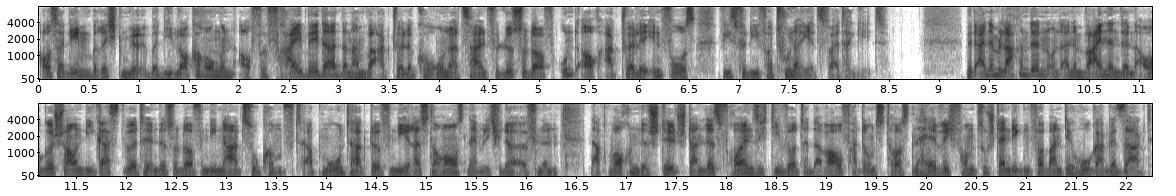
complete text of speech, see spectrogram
Außerdem berichten wir über die Lockerungen auch für Freibäder. Dann haben wir aktuelle Corona-Zahlen für Düsseldorf und auch aktuelle Infos, wie es für die Fortuna jetzt weitergeht. Mit einem lachenden und einem weinenden Auge schauen die Gastwirte in Düsseldorf in die nahe Zukunft. Ab Montag dürfen die Restaurants nämlich wieder öffnen. Nach Wochen des Stillstandes freuen sich die Wirte darauf, hat uns Thorsten Hellwig vom zuständigen Verband DEHOGA gesagt.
